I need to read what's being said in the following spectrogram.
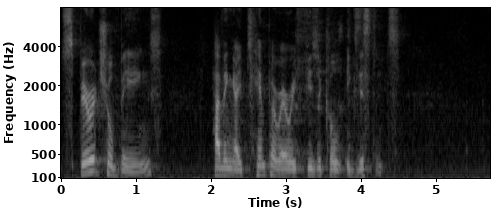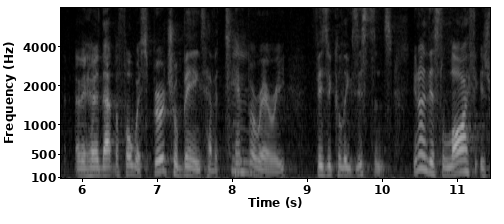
spiritual beings having a temporary physical existence. Have you heard that before? Where spiritual beings have a hmm. temporary mm. physical existence. You know, this life is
